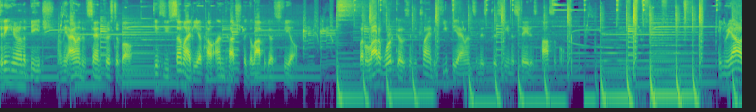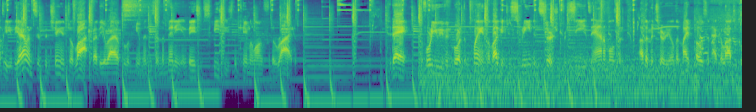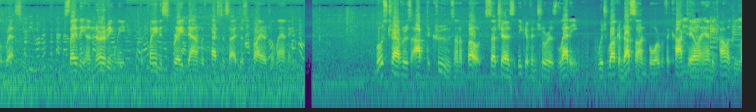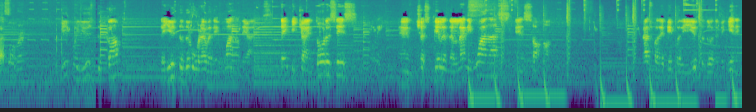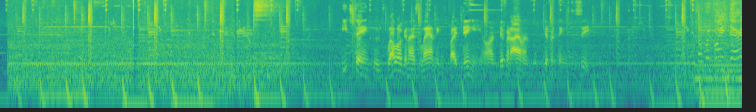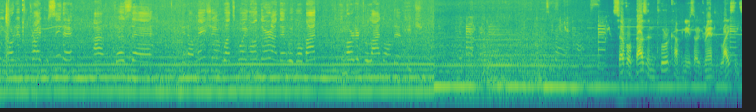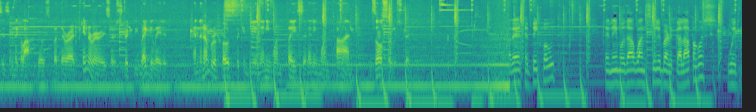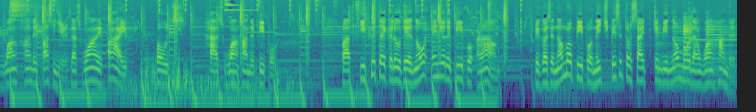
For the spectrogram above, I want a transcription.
Sitting here on the beach on the island of San Cristobal gives you some idea of how untouched the Galapagos feel. But a lot of work goes into trying to keep the islands in as pristine a state as possible. In reality, the islands have been changed a lot by the arrival of humans and the many invasive species that came along for the ride. Today, before you even board the plane, the luggage is screened and searched for seeds, animals, and other material that might pose an ecological risk. Slightly unnervingly, the plane is sprayed down with pesticide just prior to landing. Most travelers opt to cruise on a boat, such as Ecoventura's Letty, which welcomed us on board with a cocktail and ecology lesson. People used to come, they used to do whatever they want on the islands. Take the giant tortoises and just killing the land iguanas and so on. That's what the people used to do in the beginning. Each day includes well-organized landings by dinghy on different islands with different things to see. So we're going there in order to try to see them and just uh, you know mention what's going on there and then we go back in order to land on the beach. Several dozen tour companies are granted licenses in the Galapagos, but their itineraries are strictly regulated and the number of boats that can be in any one place at any one time is also restricted. There's a big boat. The name of that one, Silver Galapagos, with 100 passengers. That's one of the five boats has 100 people. But if you take a look, there's no any other people around because the number of people in each visitor site can be no more than 100.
